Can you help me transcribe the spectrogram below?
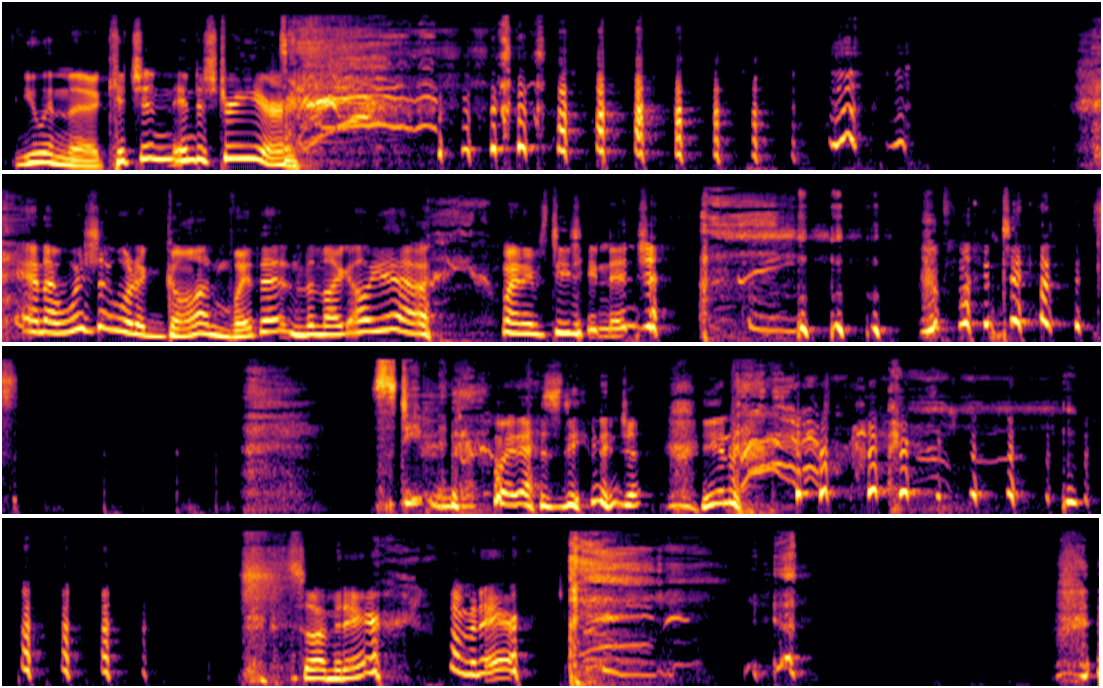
you in the kitchen industry or and i wish i would have gone with it and been like oh yeah my name's tj ninja my dad is Steve Ninja. my dad is Steve Ninja. Ian So I'm an heir. I'm an heir.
